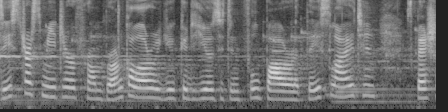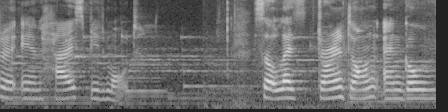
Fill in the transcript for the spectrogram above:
this transmitter from Broncolor you could use it in full power this lighting, especially in high speed mode. So let's turn it on and go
